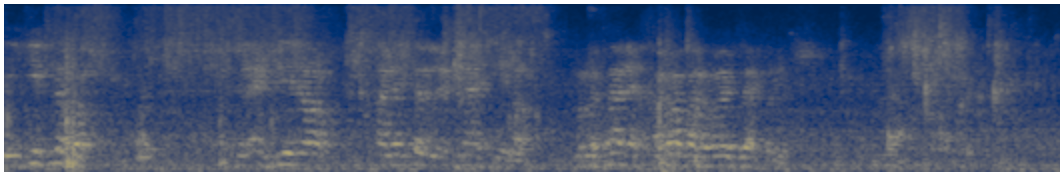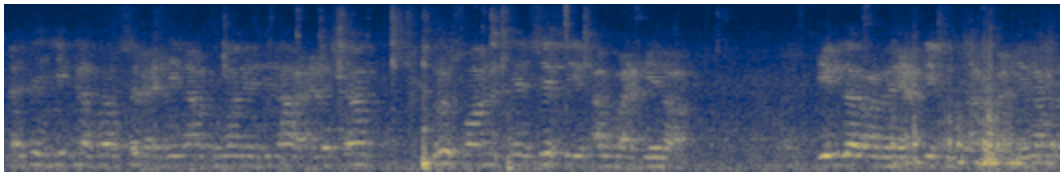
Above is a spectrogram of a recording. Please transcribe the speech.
يجيب نفر العجينة أنا أسلم ناسي مرة ثانية خرابة ولا يطلع فلوس تجيب نفر 7 دينار 8 دينار علشان فلوس وانت يصير في 4 دينار يقدر أنا يعطيك 4 دينار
